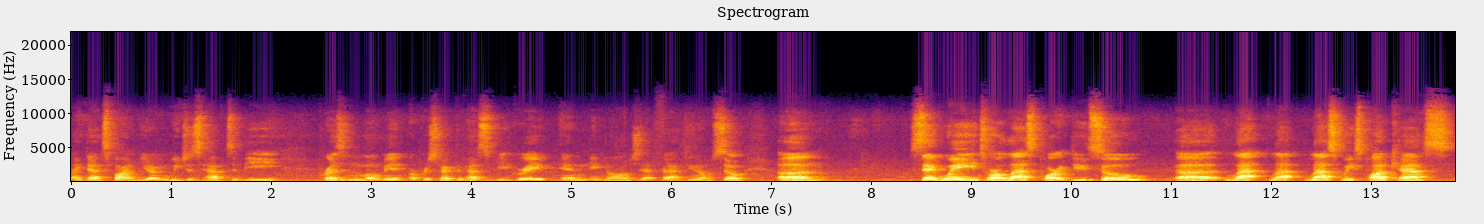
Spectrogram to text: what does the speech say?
Like that's fine. You know, I mean, we just have to be present in the moment. Our perspective has to be great and acknowledge that fact. You know, so um, segue into our last part, dude. So uh, la- la- last week's podcast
